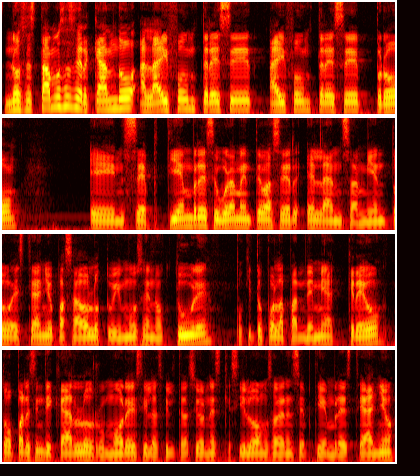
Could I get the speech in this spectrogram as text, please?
Nos estamos acercando al iPhone 13, iPhone 13 Pro en septiembre. Seguramente va a ser el lanzamiento. Este año pasado lo tuvimos en octubre, poquito por la pandemia, creo. Todo parece indicar los rumores y las filtraciones que sí lo vamos a ver en septiembre este año.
